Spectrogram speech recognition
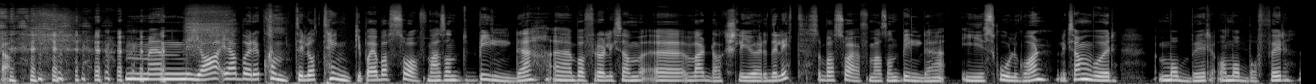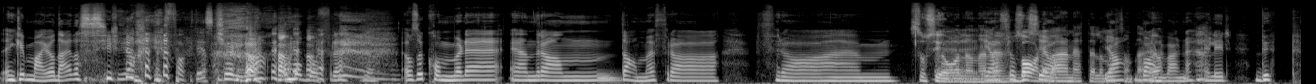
ja. Men ja, jeg bare kom til å tenke på Jeg bare så for meg et sånt bilde, uh, bare for å liksom hverdagsliggjøre det litt. Så bare så jeg for meg et sånt bilde i skolegården, liksom, hvor mobber og mobbeoffer Egentlig meg og deg, da, Cecilie. Ja, faktisk. Kølla og mobbeofre. Og så kommer det en eller annen dame fra fra um, Sosialen eller ja, barnevernet eller noe ja, sånt der. Barnevernet, ja, eller BUP.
